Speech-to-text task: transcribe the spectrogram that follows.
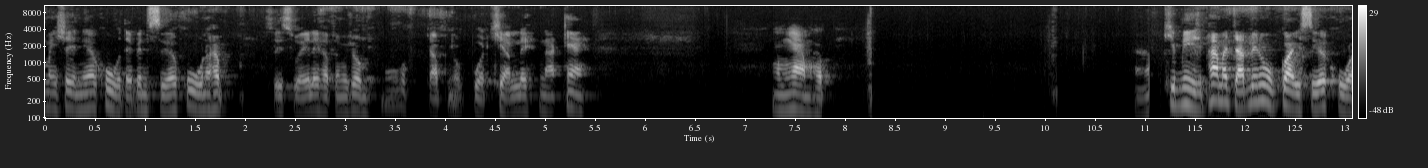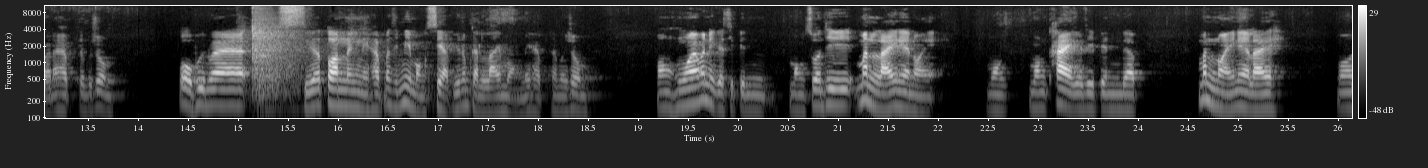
ไม่ใช่เนื้อคู่แต่เป็นเสือคู่นะครับ สวยๆเลยครับท่านผู้ชมจับยกปวดแขนเลยนักแห้ง งามๆครับ คลิปนี้สิพามาจัดเมนูก๋วยเสือขัวนะครับท่านผู้ชมโอ้พื้นว่าเสือตอนหนึ่งนี่ครับมันจะมีหมองเสียบอยู่น้ำกันหลายหมองนี่ครับท่านผู้ชมหมองหัวมันนี่ก็จะเป็นหมองส่วนที่มันไหลเนี่ยหน่อยหมองหมองท้ายก็จะเป็นแบบมันหน่อยเนี่ยไรมอง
